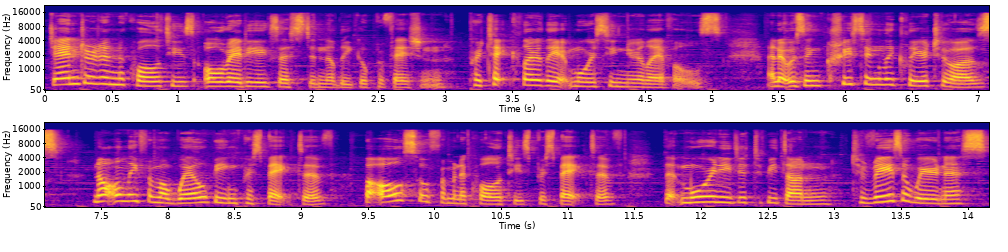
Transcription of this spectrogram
Gender inequalities already exist in the legal profession, particularly at more senior levels, and it was increasingly clear to us, not only from a well-being perspective, but also from an equalities perspective, that more needed to be done to raise awareness,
